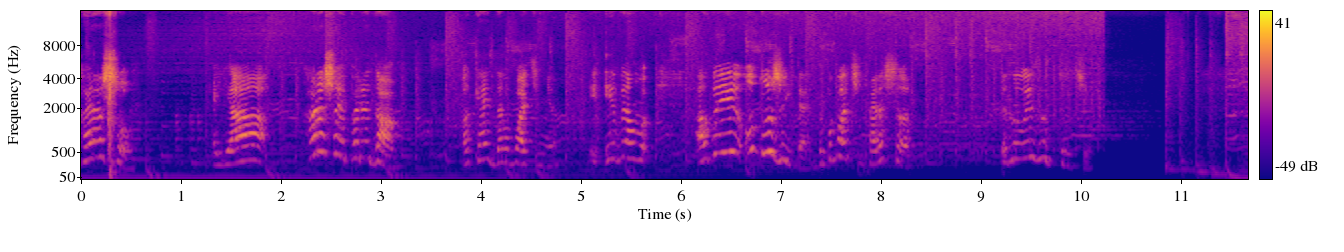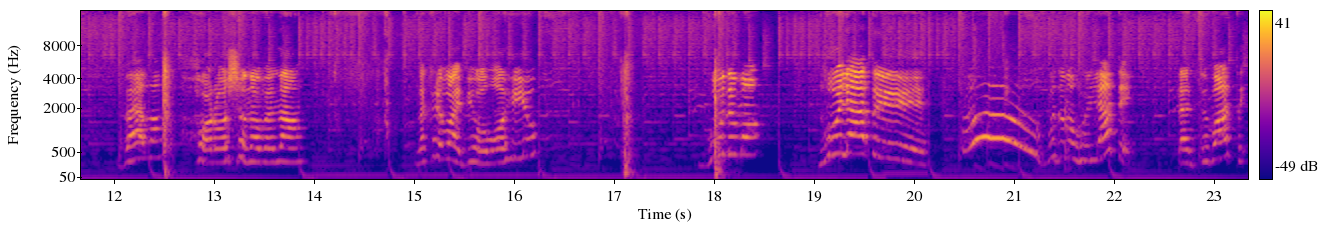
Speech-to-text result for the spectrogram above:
Хорошо. Я. Хорошо, я передам. Окей, до побачення. І, і вам. А ви одужуйте. До побачення, хорошо. До нової зустрічі. Бела, хороша новина. Закривай біологію. Будемо гуляти! Будемо гуляти, танцювати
